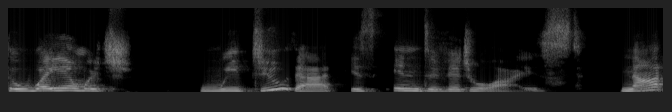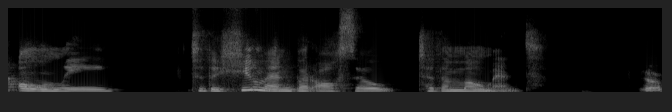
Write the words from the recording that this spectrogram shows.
the way in which we do that is individualized, not only to the human, but also to the moment. Yeah.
